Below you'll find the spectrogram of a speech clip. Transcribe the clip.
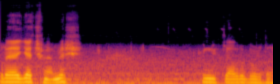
Buraya geçmemiş. Günlük yavru burada.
